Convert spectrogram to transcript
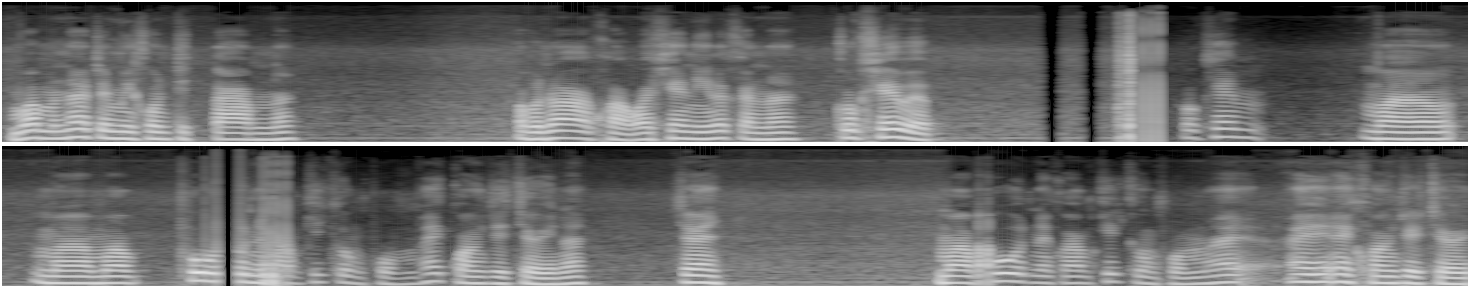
ผมว่ามันน่าจะมีคนติดตามนะเอาเป็นว่าขวางไว้แค่นี้แล้วกันนะก็แค่แบบก็แค่มามามาพูดในความคิดของผม ให้ความเฉยๆนะใช่มาพูดในความคิดของผมให้ให้ให้ความเฉย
